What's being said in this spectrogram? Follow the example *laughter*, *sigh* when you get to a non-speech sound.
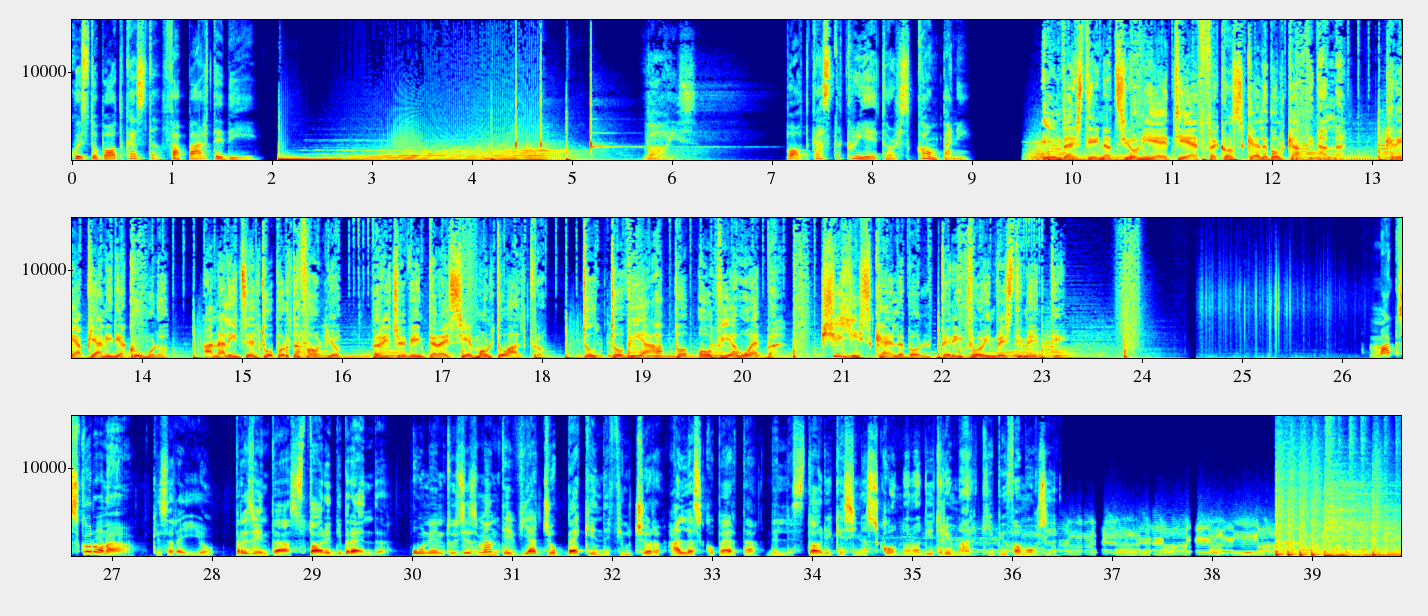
Questo podcast fa parte di Voice Podcast Creators Company. Investi in azioni ETF con Scalable Capital. Crea piani di accumulo. Analizza il tuo portafoglio. Ricevi interessi e molto altro. Tutto via app o via web. Scegli Scalable per i tuoi investimenti. Max Corona, che sarei io, presenta Storie di Brand. Un entusiasmante viaggio back in the future alla scoperta delle storie che si nascondono dietro i marchi più famosi.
